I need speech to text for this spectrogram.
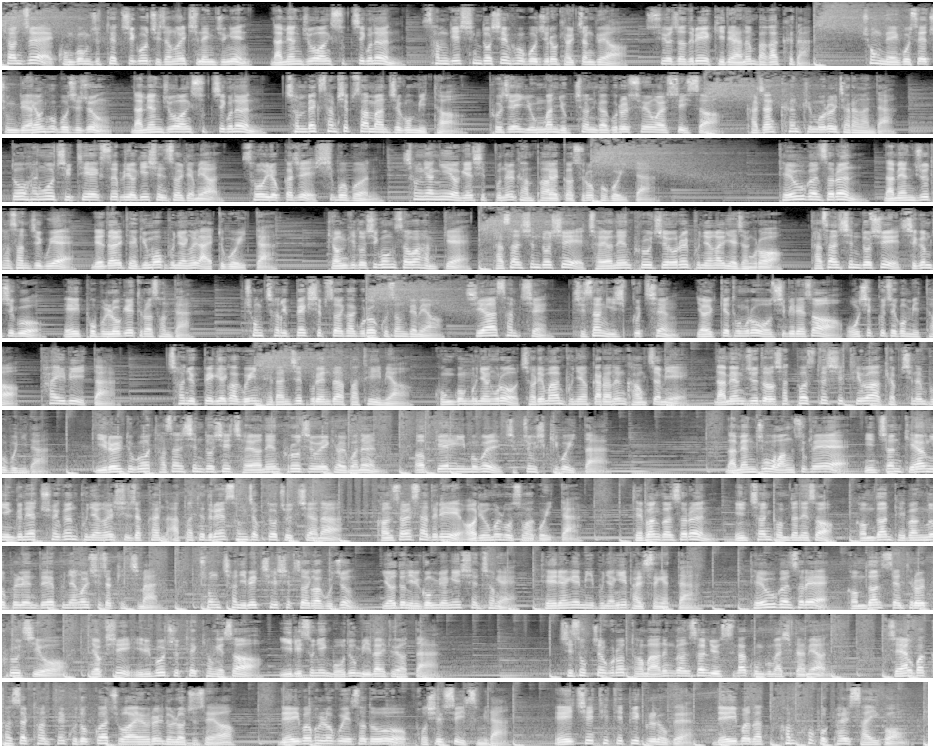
현재 공공주택지구 지정을 진행 중인 남양주 왕숙지구는 3기 신도시 후보지로 결정되어 수요자들이 기대하는 바가 크다. 총 4곳의 중대형 후보지 중 남양주 왕숙지구는 1134만 제곱미터, 부재 6만 6천 가구를 수용할 수 있어 가장 큰 규모를 자랑한다. 또 항우 GTX-역이 신설되면 서울역까지 15분, 청량리역에 10분을 간파할 것으로 보고 있다. 대우건설은 남양주 다산지구에 내달 대규모 분양을 앞두고 있다. 경기도시공사와 함께 다산 신도시 자연엔 프로지오를 분양할 예정으로 다산 신도시 지금 지구 A4 블록에 들어선다. 총 1614가구로 구성되며 지하 3층, 지상 29층, 10개 동으로 51에서 59제곱미터 타입이 있다. 1600의 가구인 대단지 브랜드 아파트이며 공공분양으로 저렴한 분양가라는 강점이 남양주 더 샷퍼스트 시티와 겹치는 부분이다. 이를 두고 다산 신도시 저연엔 프로지오의 결과는 업계의 이목을 집중시키고 있다. 남양주 왕숙회에 인천 계양 인근에 최근 분양을 시작한 아파트들의 성적도 좋지 않아 건설사들이 어려움을 호소하고 있다. 대방건설은 인천 검단에서 검단 대방로 블랜드의 분양을 시작했지만 총 1274가구 중 87명이 신청해 대량의 미분양이 발생했다. 대우건설의 검단 센트럴 프루지오 역시 일부 주택형에서 1위 순위 모두 미달되었다. 지속적으로 더 많은 건설 뉴스가 궁금하시다면 제아박 컨설턴트 구독과 좋아요를 눌러주세요. 네이버 블로그에서도 보실 수 있습니다. http 블로그 네이버.com 448 420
